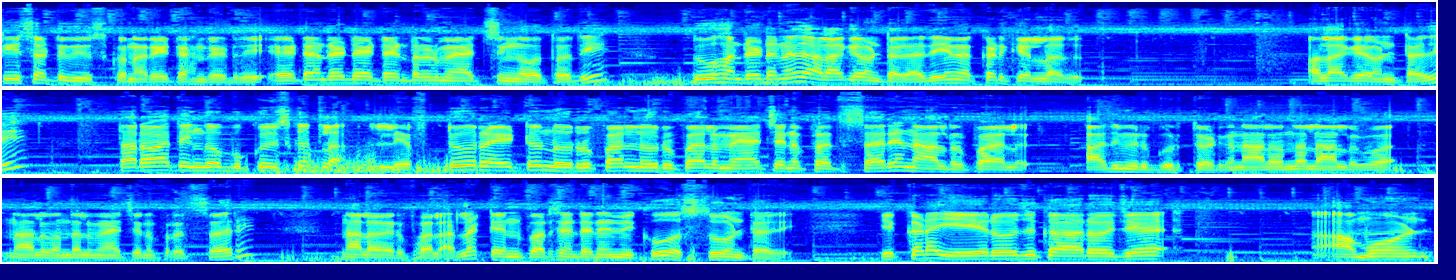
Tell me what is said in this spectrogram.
టీ షర్ట్ తీసుకున్నారు ఎయిట్ హండ్రెడ్ది eight hundred eight hundred matching అవుతుంది. టూ హండ్రెడ్ అనేది అలాగే ఉంటుంది. అదేం ఎక్కడికి వెళ్ళదు. అలాగే ఉంటుంది. తర్వాత ఇంకో బుక్ తీసుకుని అట్లా లెఫ్ట్ రైట్ నూరు రూపాయలు నూరు రూపాయలు మ్యాచ్ అయిన ప్రతిసారి నాలుగు రూపాయలు. అది మీరు గుర్తుపెట్టుకు నాలుగు వందలు నాలుగు నాలుగు వందలు మ్యాచ్ అయిన ప్రతిసారి నలభై రూపాయలు. అట్లా టెన్ పర్సెంట్ అనేది మీకు వస్తూ ఉంటుంది. ఇక్కడ ఏ రోజుకి ఆ రోజే అమౌంట్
